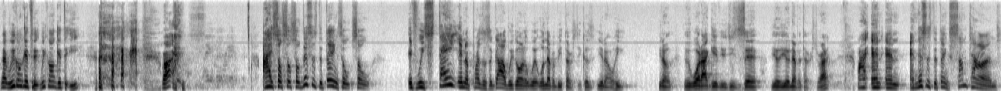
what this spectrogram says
Like, we're going to get to we gonna get to eat, right? Right, so, so, so this is the thing. So, so if we stay in the presence of God, we're going to, we'll, never be thirsty because, you know, he, you know, the word I give you, Jesus said, you'll, you'll never thirst, right? Right, and, and, and this is the thing. Sometimes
